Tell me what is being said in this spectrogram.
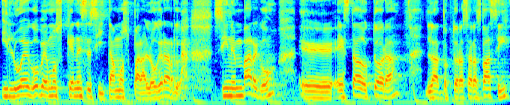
y luego vemos qué necesitamos para lograrla. Sin embargo, eh, esta doctora, la doctora Sarasvati,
